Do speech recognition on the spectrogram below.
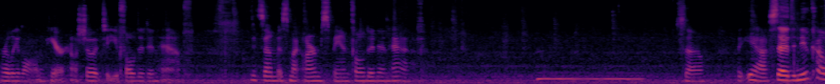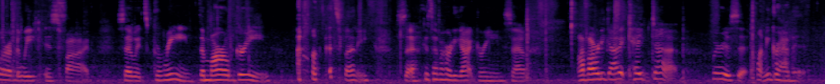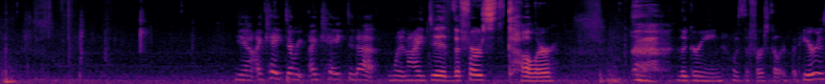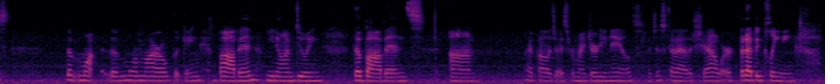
really long. Here, I'll show it to you, folded in half. It's almost my arm span folded in half. So, but yeah, so the new color of the week is five. So it's green, the marled green. That's funny. So, because I've already got green. So, I've already got it caked up. Where is it? Let me grab it. Yeah, I caked every I caked it up when I did the first color. the green was the first color, but here is the more, the more mild looking bobbin. You know, I'm doing the bobbins. Um, I apologize for my dirty nails. I just got out of the shower, but I've been cleaning.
